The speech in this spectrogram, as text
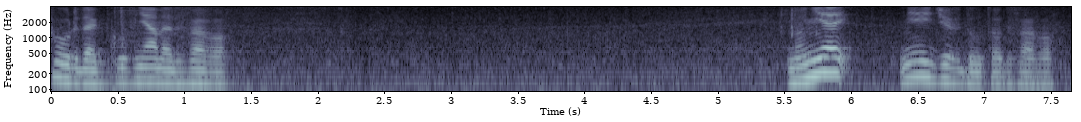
Kurde, gówniane drzewo. No nie, nie idzie w dół to drzewo.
